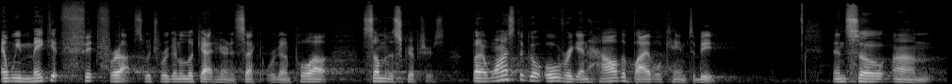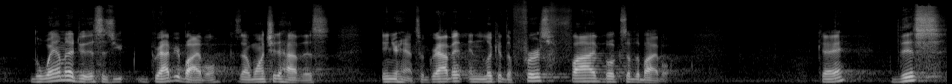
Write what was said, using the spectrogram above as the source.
and we make it fit for us, which we're going to look at here in a second. We're going to pull out some of the scriptures. But I want us to go over again how the Bible came to be. And so um, the way I'm going to do this is you grab your Bible, because I want you to have this in your hand. So grab it and look at the first five books of the Bible. Okay? This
